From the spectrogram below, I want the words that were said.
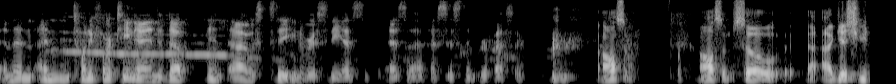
And then in 2014, I ended up in Iowa State University as as an assistant professor. Awesome, awesome. So I guess you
